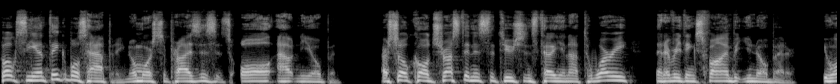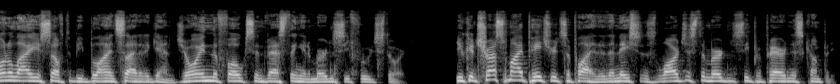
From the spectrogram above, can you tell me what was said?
Folks, the unthinkable is happening. No more surprises. It's all out in the open. Our so called trusted institutions tell you not to worry, that everything's fine, but you know better. You won't allow yourself to be blindsided again. Join the folks investing in emergency food storage. You can trust My Patriot Supply. They're the nation's largest emergency preparedness company.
